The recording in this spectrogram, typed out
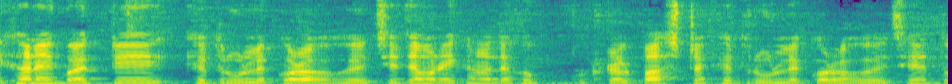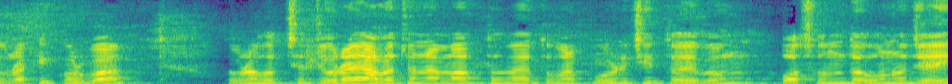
এখানে কয়েকটি ক্ষেত্র উল্লেখ করা হয়েছে, যেমন এখানে দেখো টোটাল পাঁচটা ক্ষেত্র উল্লেখ করা হয়েছে। তোমরা কি করবা? তোমরা হচ্ছে জোড়ায় আলোচনার মাধ্যমে তোমার পরিচিত এবং পছন্দ অনুযায়ী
